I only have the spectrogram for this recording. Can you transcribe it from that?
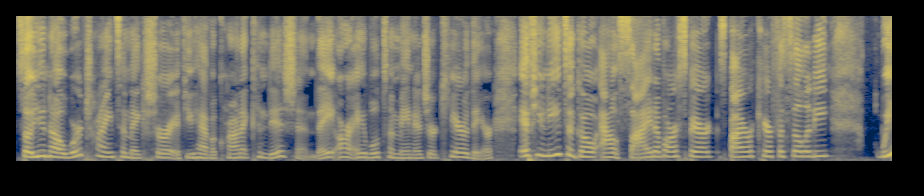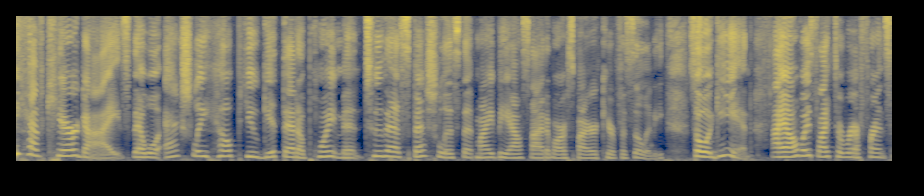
So, you know, we're trying to make sure if you have a chronic condition, they are able to manage your care there. If you need to go outside of our Spira, Spira Care facility, we have care guides that will actually help you get that appointment to that specialist that might be outside of our Spira Care facility. So, again, I always like to reference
